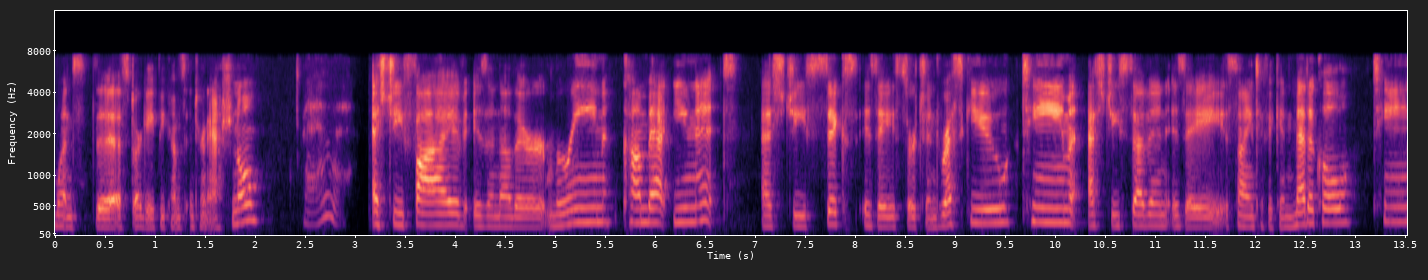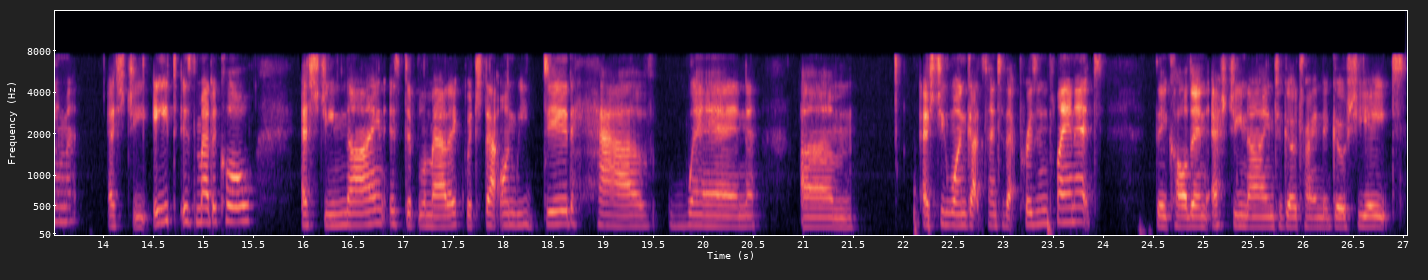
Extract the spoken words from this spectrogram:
once the Stargate becomes international. Oh. SG5 is another Marine combat unit. SG6 is a search and rescue team. SG7 is a scientific and medical team. SG8 is medical. SG9 is diplomatic, which that one we did have when um, SG1 got sent to that prison planet. They called in SG9 to go try and negotiate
